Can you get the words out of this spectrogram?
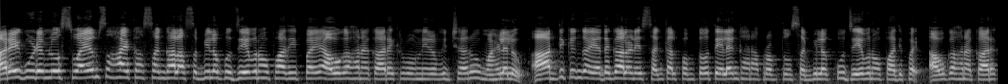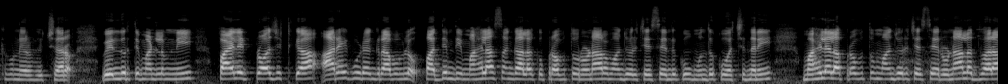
అరేగూడెంలో స్వయం సహాయక సంఘాల సభ్యులకు జీవనోపాధిపై అవగాహన కార్యక్రమం నిర్వహించారు మహిళలు. ఆర్థికంగా ఎదగాలనే సంకల్పంతో తెలంగాణ ప్రభుత్వం సభ్యులకు జీవనోపాధిపై అవగాహన కార్యక్రమం నిర్వహించారు. వెల్దుర్తి మండలంని పైలట్ ప్రాజెక్ట్గా అరేగూడెం గ్రామంలో పద్దెనిమిది మహిళా సంఘాలకు ప్రభుత్వం రుణాలు మంజూరు చేసేందుకు ముందుకు వచ్చిందని మహిళల ప్రభుత్వం మంజూరు చేసే రుణాల ద్వారా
